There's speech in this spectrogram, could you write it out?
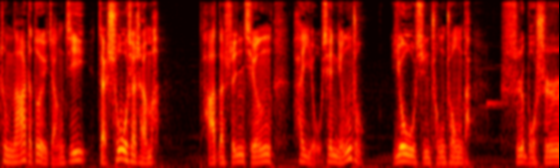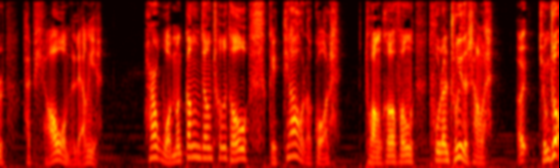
正拿着对讲机在说些什么，他的神情还有些凝重，忧心忡忡的，时不时还瞟我们两眼。而我们刚将车头给调了过来，段和风突然追了上来：“哎，停车，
